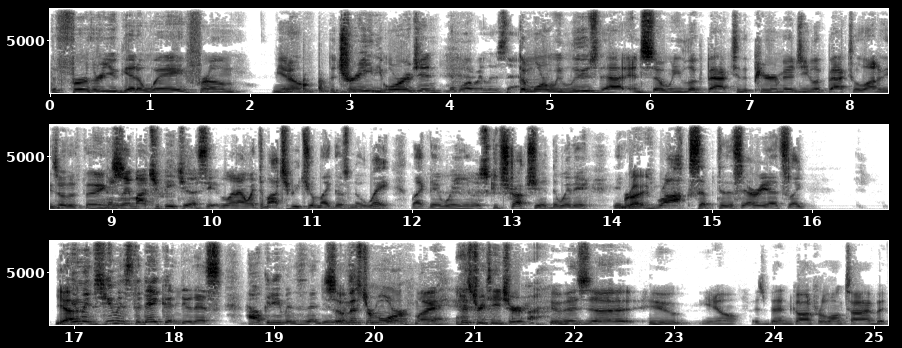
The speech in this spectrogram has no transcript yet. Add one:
the further you get away from, you know, the tree, the origin, The more we lose that. the more we lose that. And so when you look back to the pyramids, you look back to a lot of these other Things things. like Machu Picchu. I see, when I went to Machu Picchu, I'm like, there's no way. Like the way there was construction, the way they, they moved Right. rocks up to this area. It's like Yeah. humans humans today couldn't do this. How can humans then do this? So this? Mr. Moore, my history teacher, who has uh, who you know has been gone for a long time, but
